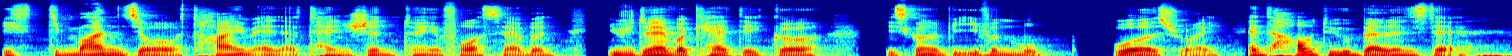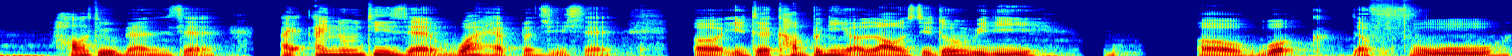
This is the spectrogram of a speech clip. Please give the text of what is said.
it demands your time and attention 24 7 if you don't have a caretaker it's going to be even worse right? And how do you balance that? How do you balance that i, I noticed that what happens is that uh, if the company allows they don't really uh, work the full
